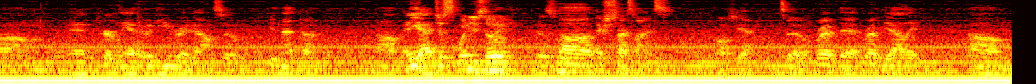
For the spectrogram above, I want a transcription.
Um, and currently at ODU right now, so getting that done. Um, and yeah, just What do you study? Uh, exercise science. Awesome. Yeah, so right up the right up the alley. Um,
